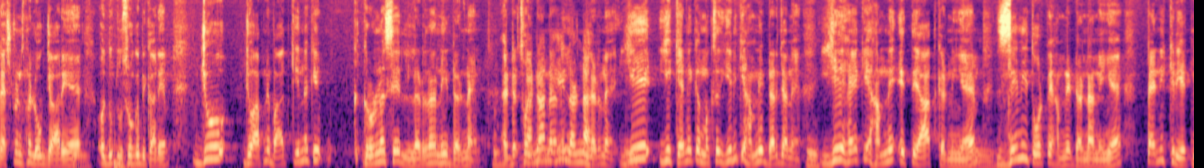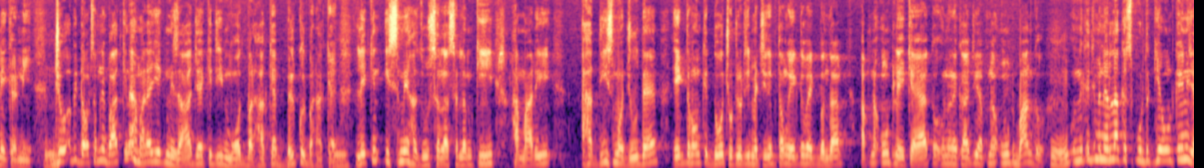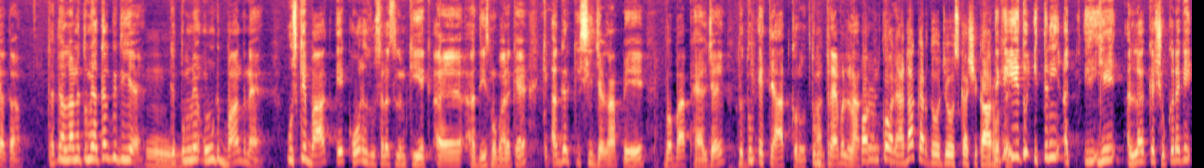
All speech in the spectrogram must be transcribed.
ریسٹورنٹس میں لوگ جا رہے ہیں اور دو- دوسروں کو بھی کر رہے ہیں۔ جو جو آپ نے بات کی نا کہ کرونا سے لڑنا نہیں ڈرنا ہے۔ ڈرنا نہیں، لڑنا ہے۔ لڑنا ہے۔ یہ یہ کہنے کا مقصد یہ نہیں کہ ہم نے ڈر جانا ہے۔ یہ ہے کہ ہم نے احتیاط کرنی ہے۔ ذہنی طور پہ ہم نے ڈرنا نہیں ہے۔ پینک کریٹ نہیں کرنی۔ جو ابھی ڈاکٹر صاحب نے بات کی نا ہمارا یہ ایک مزاج ہے کہ جی موت برحق ہے بالکل برحق ہے۔ لیکن اس میں حضور صلی اللہ علیہ وسلم کی ہماری حدیث موجود ہیں۔ ایک دفعہ ان کے دو چھوٹی چھوٹی میں چیزیں بتاؤں گا۔ ایک دفعہ ایک بندہ اپنا اونٹ لے کے آیا تو انہوں نے کہا جی اپنا اونٹ باندھ دو۔ انہوں نے کہا جی میں نے اللہ کے سپرد کیا اونٹ کہیں نہیں جاتا۔ کہتے ہیں اللہ نے تمہیں عقل بھی دی ہے کہ تم نے اونٹ باندھنا ہے۔ اس کے بعد ایک اور حضور صلی اللہ علیہ وسلم کی ایک حدیث مبارک ہے کہ اگر کسی جگہ پہ وبا پھیل جائے تو تم احتیاط کرو تم ٹریول نہ اور کرو۔ ان کو علیحدہ کر دو جو اس کا شکار ہوتے دیکھیں ہیں۔ یہ تو اتنی یہ اللہ کا شکر ہے کہ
